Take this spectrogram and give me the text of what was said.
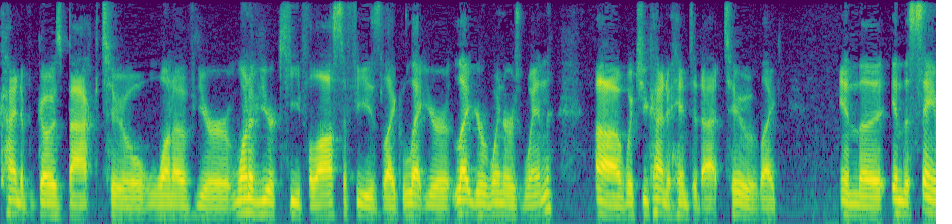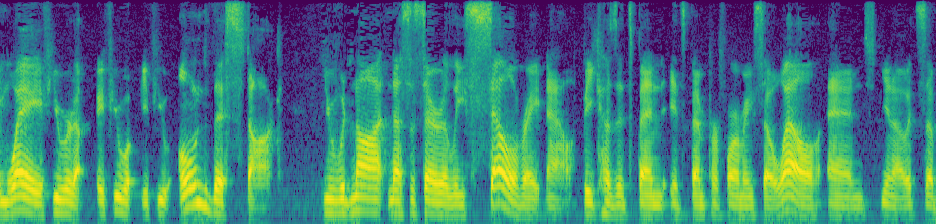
kind of goes back to one of your one of your key philosophies like let your let your winners win uh, which you kind of hinted at too. Like in the in the same way if you were to if you if you owned this stock you would not necessarily sell right now because it's been it's been performing so well and you know it's a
